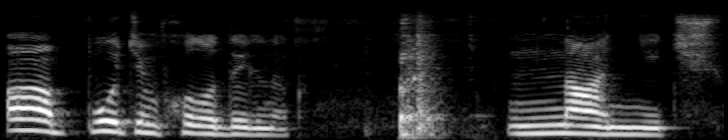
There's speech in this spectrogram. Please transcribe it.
а потім в холодильник на ніч.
